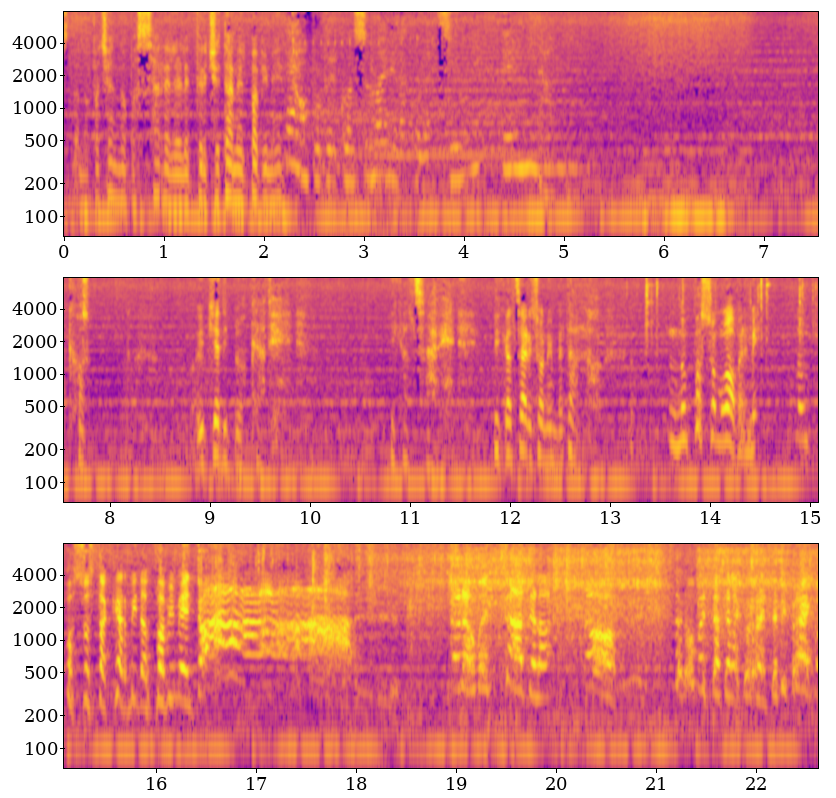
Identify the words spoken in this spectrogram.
Stanno facendo passare l'elettricità nel pavimento. Tempo per consumare la colazione terminato. Cosa? Ho i piedi bloccati. I calzari. I calzari sono in metallo. Non posso muovermi. Non posso staccarmi dal pavimento. Ah! Non aumentatela! No! Non aumentate la corrente, vi prego!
